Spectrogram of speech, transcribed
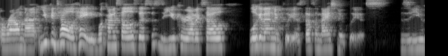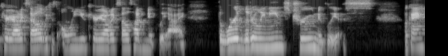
around that, you can tell, hey, what kind of cell is this? This is a eukaryotic cell. Look at that nucleus. That's a nice nucleus. This is a eukaryotic cell because only eukaryotic cells have nuclei. The word literally means true nucleus. Okay?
